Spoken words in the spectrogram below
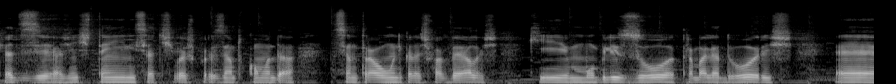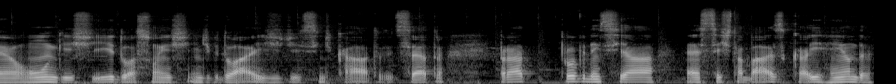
Quer dizer, a gente tem iniciativas, por exemplo, como a da Central Única das Favelas, que mobilizou trabalhadores, é, ONGs e doações individuais de sindicatos, etc., para providenciar é, cesta básica e renda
